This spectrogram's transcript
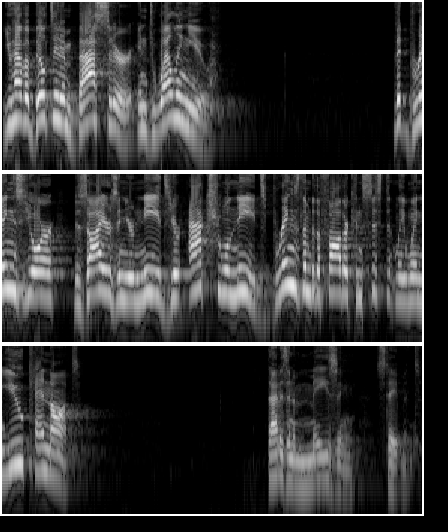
You have a built in ambassador indwelling you that brings your desires and your needs, your actual needs, brings them to the Father consistently when you cannot. That is an amazing statement.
